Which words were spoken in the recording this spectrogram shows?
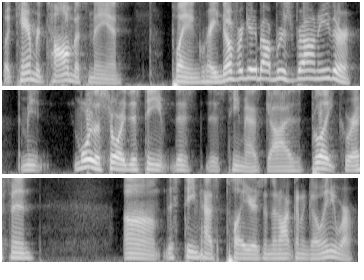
But Cameron Thomas, man, playing great. Don't forget about Bruce Brown either. I mean, more the story. This team, this this team has guys. Blake Griffin. Um, this team has players, and they're not going to go anywhere.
